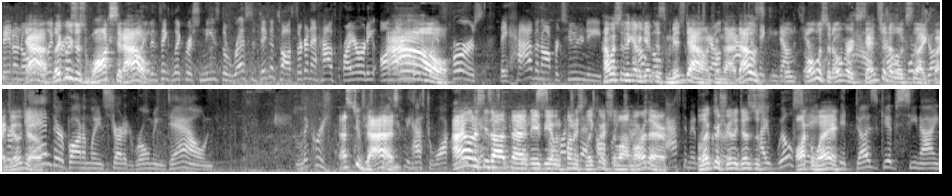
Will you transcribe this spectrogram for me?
fade on over Yeah, Licorice. Licorice just walks it I out. don't even think Licorice needs the rest of Dignitas. They're going to have priority on that mid first. They have an opportunity. How much are they gonna get this mid down from that? That was taking down the tier almost an overextension, it looks like, by JoJo. And their bottom lane started roaming down. Licorice That's too bad. basically has to walk I honestly thought that they'd be so able to punish that Licorice a lot more there. half But lane Licorice really does just I will walk say away. It does give C9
